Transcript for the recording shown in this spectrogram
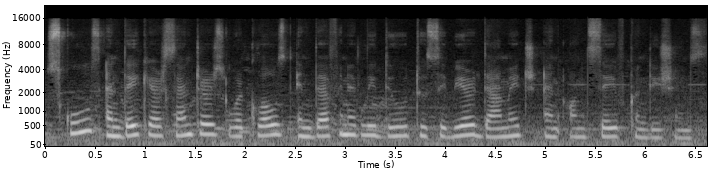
Schools and daycare centers were closed indefinitely due to severe damage and unsafe conditions.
